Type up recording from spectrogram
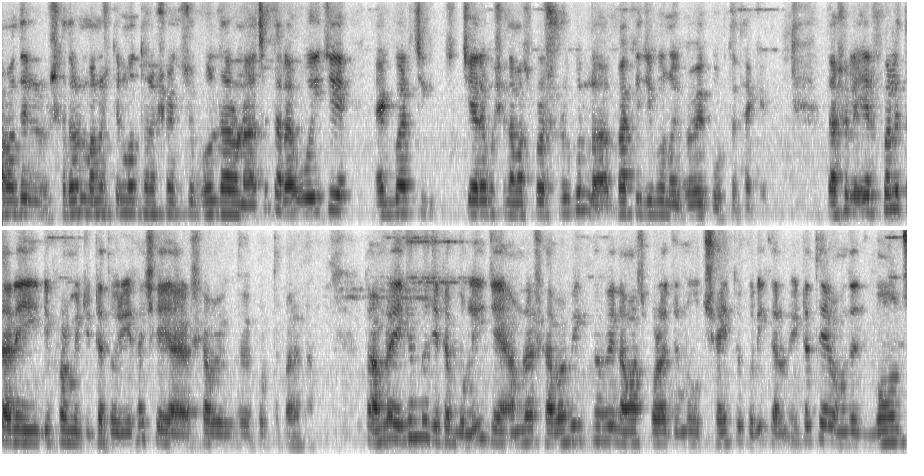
আমাদের সাধারণ মানুষদের মধ্যে অনেক সময় কিছু ভুল ধারণা আছে, তারা ওই যে একবার চেয়ারে বসে নামাজ পড়া শুরু করল বাকি জীবন ওইভাবেই পড়তে থাকে। তো আসলে এর ফলে তার এই ডিফর্মিটিটা তৈরি হয়, সে আর স্বাভাবিকভাবে পড়তে পারে না। তো আমরা এই জন্য যেটা বলি যে, আমরা স্বাভাবিকভাবে নামাজ পড়ার জন্য উৎসাহিত করি, কারণ এটাতে আমাদের বোনস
